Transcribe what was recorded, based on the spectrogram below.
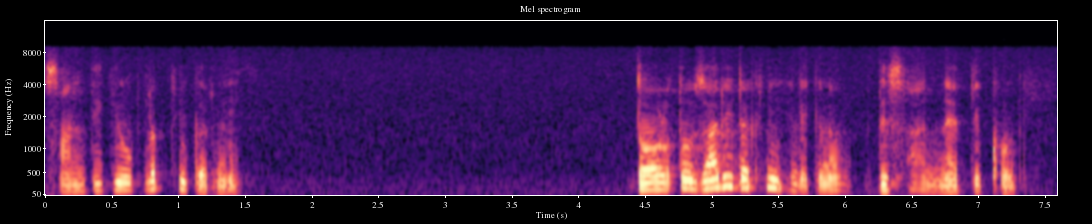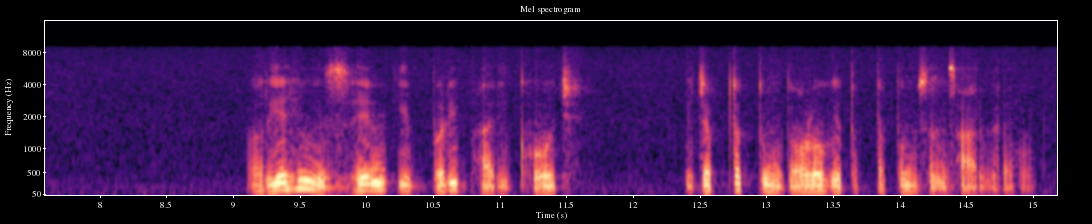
शांति की उपलब्धि करनी। दौड़ तो जारी रखनी है, लेकिन अब दिशा नैतिक होगी। और यही जैन की बड़ी भारी खोज जब तक तुम दौड़ोगे, तब तक तुम संसार में रहोगे।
